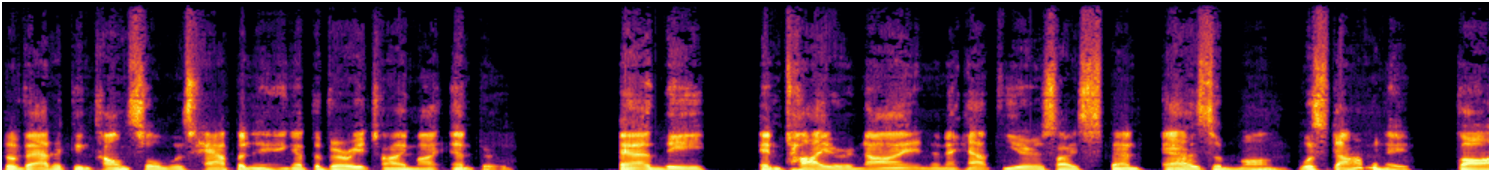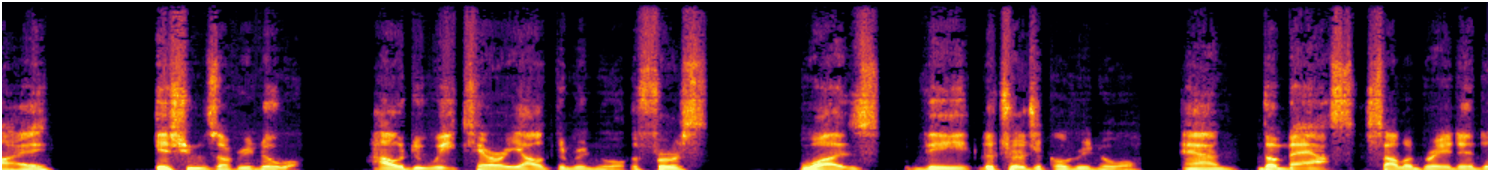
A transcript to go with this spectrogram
the Vatican Council was happening at the very time I entered. And the entire nine and a half years I spent as a monk was dominated by issues of renewal. How do we carry out the renewal? The first was the liturgical renewal and the mass celebrated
